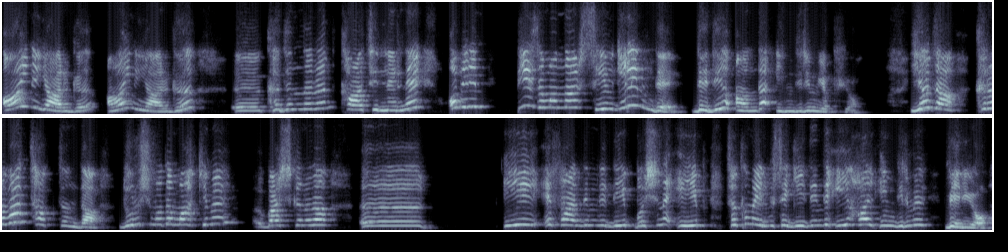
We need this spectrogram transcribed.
aynı yargı, aynı yargı e, kadınların katillerine o benim bir zamanlar sevgilimdi dediği anda indirim yapıyor. Ya da kravat taktığında duruşmada mahkeme başkanına e, iyi efendimli deyip başına eğip takım elbise giydiğinde iyi hal indirimi veriyor.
